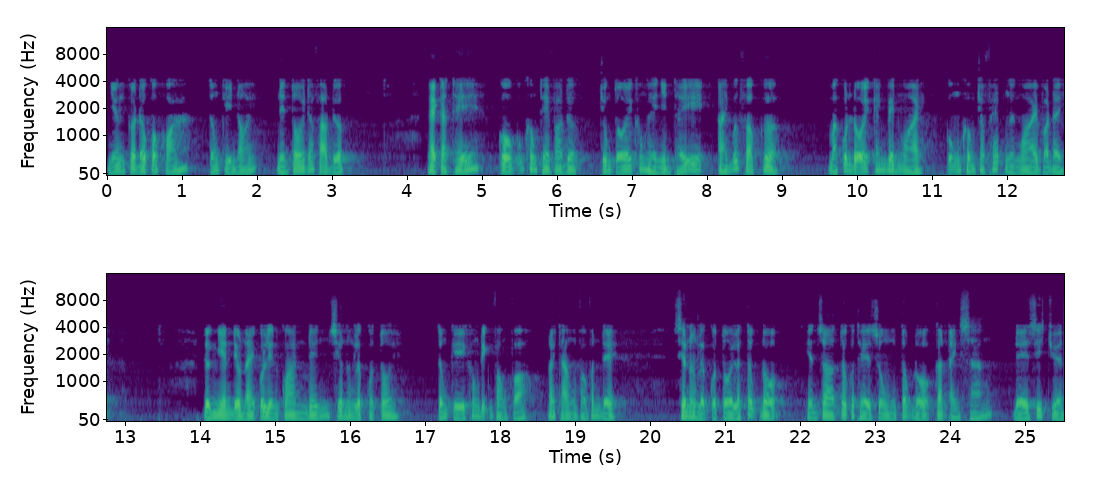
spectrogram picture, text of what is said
Nhưng cửa đâu có khóa, Tống Kỳ nói, Nên tôi đã vào được. Ngay cả thế, cô cũng không thể vào được. Chúng tôi không hề nhìn thấy ai bước vào cửa. Mà quân đội canh bên ngoài Cũng không cho phép người ngoài vào đây. Đương nhiên điều này có liên quan đến siêu năng lực của tôi. Tông Kỳ không định vòng vo, Nói thẳng vào vấn đề. Siêu năng lực của tôi là tốc độ. Hiện giờ tôi có thể dùng tốc độ cận ánh sáng Để di chuyển,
